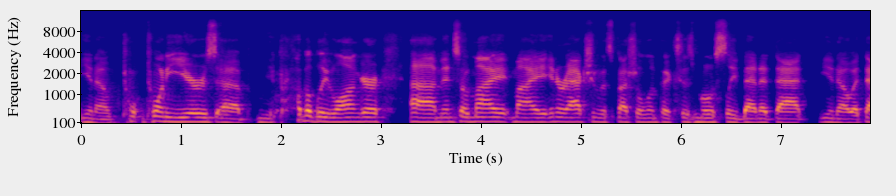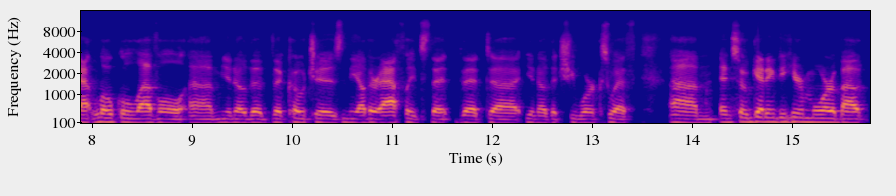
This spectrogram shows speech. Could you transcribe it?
you know tw- 20 years uh, probably longer. Um, and so my my interaction with special olympics has mostly been at that you know at that local level um, you know the the coaches and the other athletes that that uh, you know that she works with. Um, and so getting to hear more about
